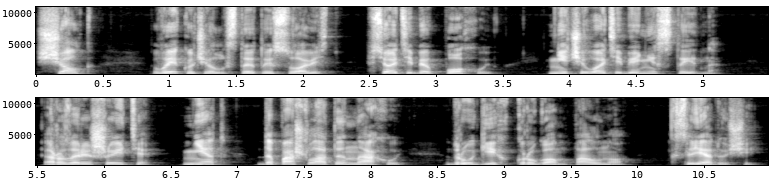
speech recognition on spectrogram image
щелк, выключил стыд и совесть. Все тебе похуй. Ничего тебе не стыдно. Разрешите? Нет? Да пошла ты нахуй. Других кругом полно. К следующей.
